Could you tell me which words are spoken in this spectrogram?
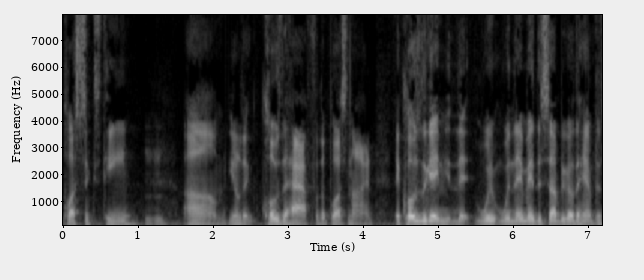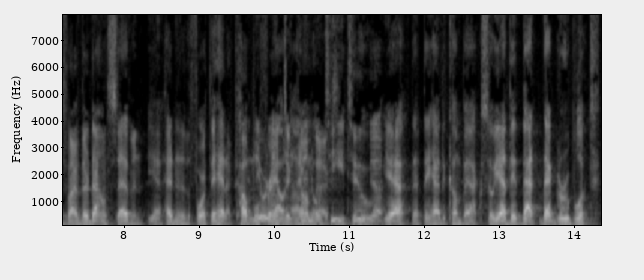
plus 16. Mm-hmm. Um, you know, they closed the half with a plus nine. They closed the game. They, when, when they made the sub to go to the Hamptons five, they're down seven. Yeah. heading into the fourth. They had a couple And they were down frantic comebacks. OT too. Yeah. Yeah. that they had to come back. So yeah, they, that that group looked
